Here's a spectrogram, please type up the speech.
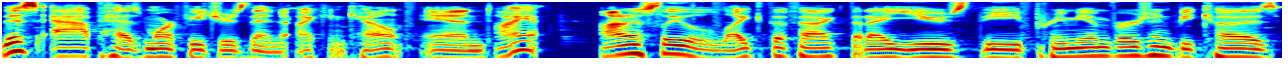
this app has more features than I can count, and I honestly like the fact that I use the premium version because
